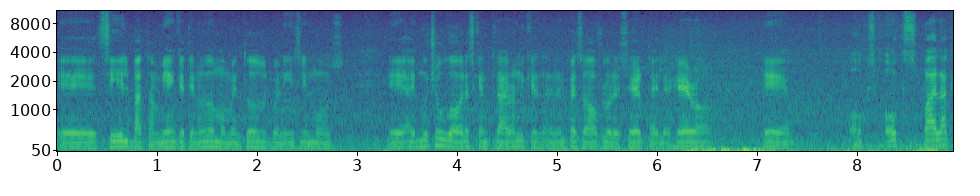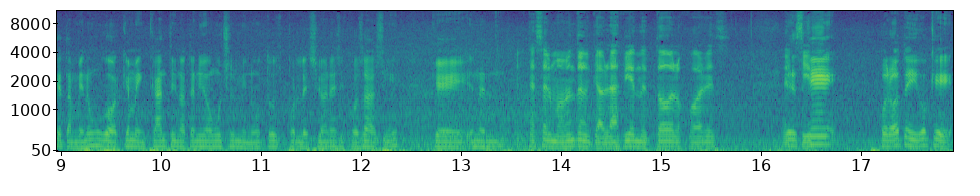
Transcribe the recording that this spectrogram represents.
eh, Silva también, que tiene unos momentos buenísimos. Eh, hay muchos jugadores que entraron y que han empezado a florecer, Tyler Hero, eh, Ox, Ox Pala, que también es un jugador que me encanta y no ha tenido muchos minutos por lesiones y cosas así, que en el, Este es el momento en el que hablas bien de todos los jugadores. es que, por eso te digo que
